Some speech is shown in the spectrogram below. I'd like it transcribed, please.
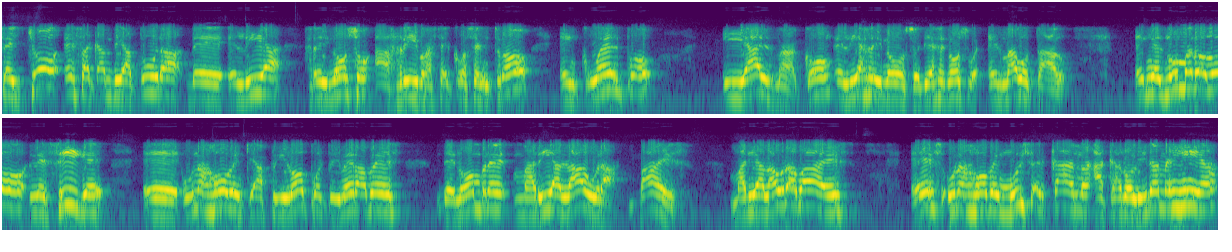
se echó esa candidatura de Elías Reynoso arriba, se concentró en cuerpo y alma con Elías Reynoso, Elías Reynoso el más votado. En el número dos le sigue eh, una joven que aspiró por primera vez de nombre María Laura Báez. María Laura Báez es una joven muy cercana a Carolina Mejía,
